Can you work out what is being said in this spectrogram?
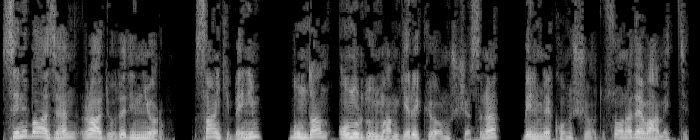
Seni bazen radyoda dinliyorum. Sanki benim bundan onur duymam gerekiyormuşçasına benimle konuşuyordu. Sonra devam etti.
